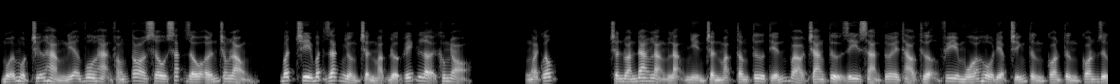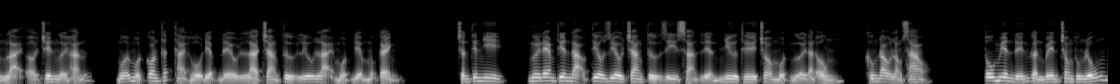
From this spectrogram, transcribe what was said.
mỗi một chữ hàm nghĩa vô hạn phóng to sâu sắc dấu ấn trong lòng, bất chi bất giác nhường trần mặc được ích lợi không nhỏ. Ngoài cốc, trần đoàn đang lẳng lặng nhìn trần mặc tâm tư tiến vào trang tử di sản tươi thảo thượng phi múa hồ điệp chính từng con từng con dừng lại ở trên người hắn, mỗi một con thất thải hồ điệp đều là trang tử lưu lại một điểm mộng cảnh. Trần tiên nhi người đem thiên đạo tiêu diêu trang tử di sản liền như thế cho một người đàn ông, không đau lòng sao? Tô miên đến gần bên trong thung lũng,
